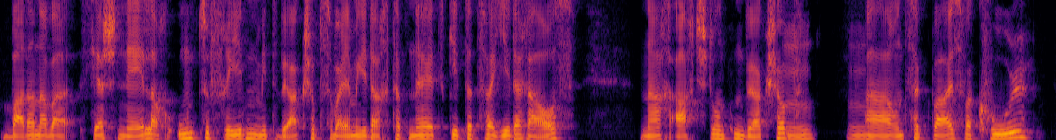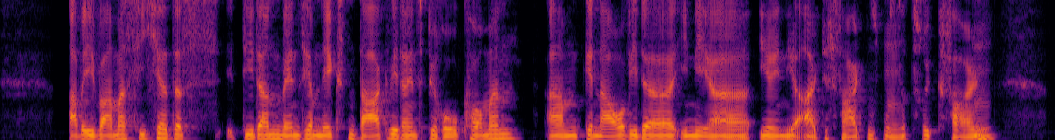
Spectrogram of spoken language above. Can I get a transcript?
war dann aber sehr schnell auch unzufrieden mit Workshops, weil ich mir gedacht habe, na, jetzt geht da zwar jeder raus nach acht Stunden Workshop mhm. Mhm. Äh, und sagt, wow, es war cool, aber ich war mir sicher, dass die dann, wenn sie am nächsten Tag wieder ins Büro kommen, ähm, genau wieder in ihr, ihr, in ihr altes Verhaltensmuster mhm. zurückfallen. Mhm.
